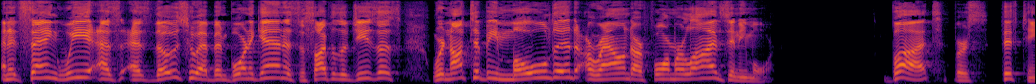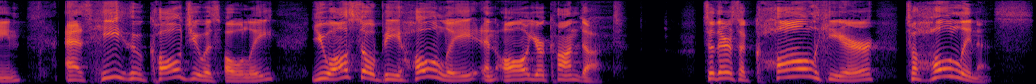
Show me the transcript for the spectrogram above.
And it's saying we, as, as those who have been born again, as disciples of Jesus, we're not to be molded around our former lives anymore. But, verse 15, as he who called you is holy, you also be holy in all your conduct. So there's a call here to holiness.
